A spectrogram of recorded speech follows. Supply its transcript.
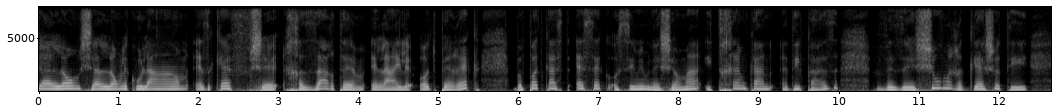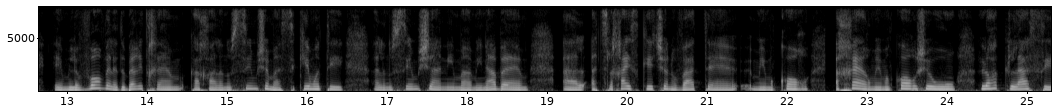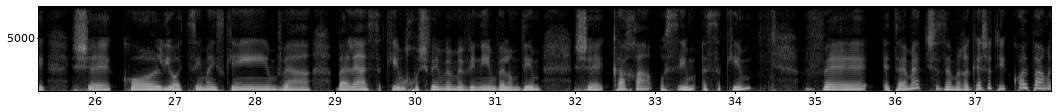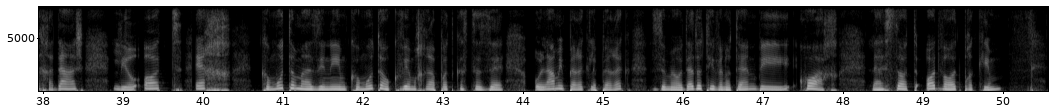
Indonesia שלום, שלום לכולם, איזה כיף שחזרתם אליי לעוד פרק. בפודקאסט עסק עושים עם נשמה, איתכם כאן עדי פז, וזה שוב מרגש אותי לבוא ולדבר איתכם ככה על הנושאים שמעסיקים אותי, על הנושאים שאני מאמינה בהם, על הצלחה עסקית שנובעת uh, ממקור אחר, ממקור שהוא לא הקלאסי שכל יועצים העסקיים והבעלי העסקים חושבים ומבינים ולומדים שככה עושים עסקים. ואת האמת שזה מרגש אותי כל פעם מחדש לראות איך כמות המאזינים, כמות העוקבים אחרי הפודקאסט הזה עולה מפרק לפרק. זה מעודד אותי ונותן בי כוח לעשות עוד ועוד פרקים.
